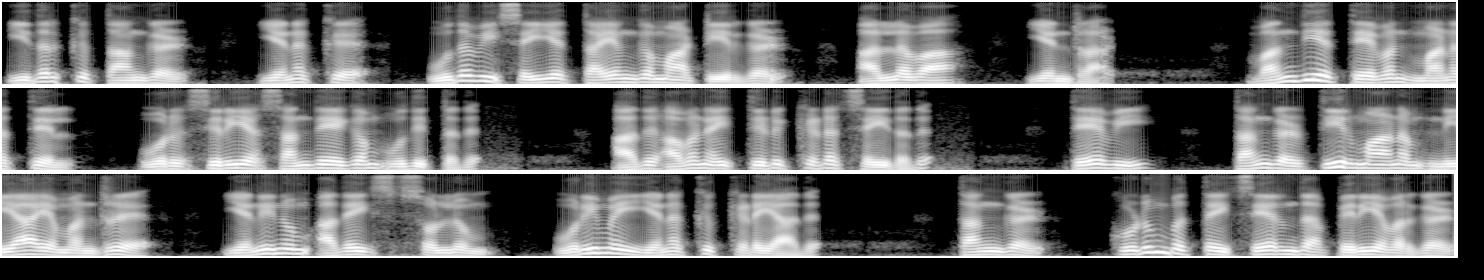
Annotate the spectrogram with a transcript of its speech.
இதற்கு தாங்கள் எனக்கு உதவி செய்ய தயங்க மாட்டீர்கள் அல்லவா? என்றாள். வந்தியத்தேவன் மனத்தில் ஒரு சிறிய சந்தேகம் உதித்தது. அது அவனை திடுக்கிடச் செய்தது. தேவி தங்கள் தீர்மானம் நியாயமன்று எனினும் அதை சொல்லும் உரிமை எனக்கு கிடையாது. தங்கள் குடும்பத்தை சேர்ந்த பெரியவர்கள்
